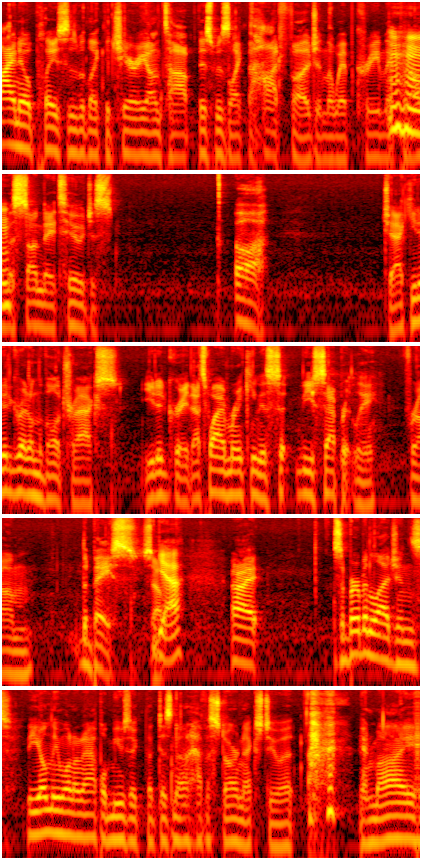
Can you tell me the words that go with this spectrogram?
I know places with like the cherry on top. This was like the hot fudge and the whipped cream they put on the sundae too. Just, uh, Jack, you did great on the vault tracks. You did great. That's why I'm ranking this these separately from the base. So Yeah. all right. Suburban Legends, the only one on Apple Music that does not have a star next to it, and my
